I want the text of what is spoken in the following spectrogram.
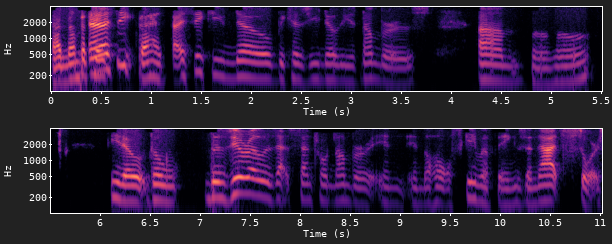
that number. I think Go ahead. I think you know because you know these numbers. Um, mm-hmm. You know the the zero is that central number in in the whole scheme of things, and that's source.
